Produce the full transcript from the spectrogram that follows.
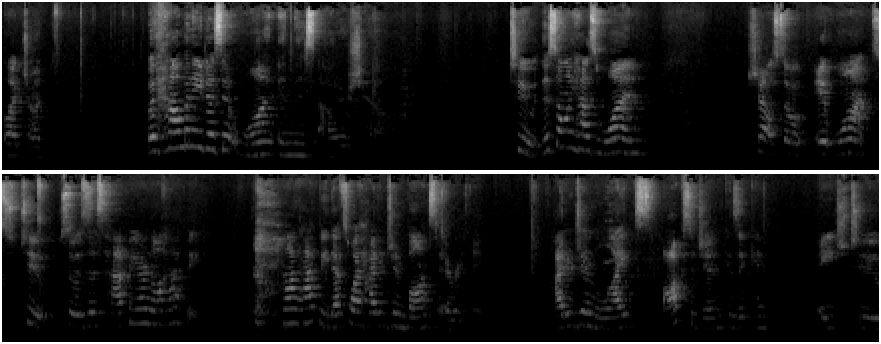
electron. But how many does it want in this outer shell? Two. This only has one shell, so it wants two. So is this happy or not happy? Not happy. That's why hydrogen bonds to everything. Hydrogen likes oxygen because it can H2.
